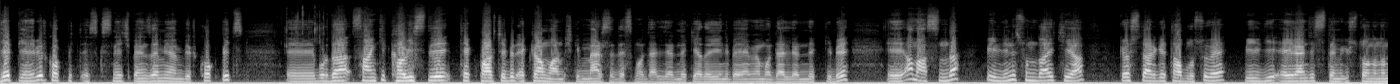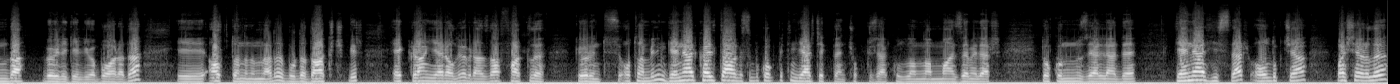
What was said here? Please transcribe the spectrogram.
yepyeni bir kokpit. Eskisine hiç benzemeyen bir kokpit. Ee, burada sanki kavisli tek parça bir ekran varmış gibi Mercedes modellerindeki ya da yeni BMW modellerindeki gibi. Ee, ama aslında bildiğiniz Hyundai Kia gösterge tablosu ve bilgi eğlence sistemi üst donanımda böyle geliyor bu arada. Ee, alt donanımlarda burada daha küçük bir ekran yer alıyor. Biraz daha farklı görüntüsü. Otomobilin genel kalite algısı bu kokpitin gerçekten çok güzel. Kullanılan malzemeler, dokunduğunuz yerlerde genel hisler oldukça başarılı.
